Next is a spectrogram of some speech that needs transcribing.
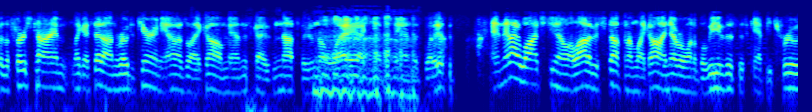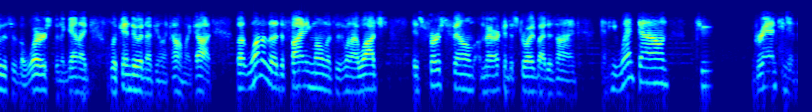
for the first time, like I said, on Road to Tyranny, I was like, oh man, this guy's nuts. There's no way. I can't stand this. What is it? And then I watched, you know, a lot of his stuff, and I'm like, oh, I never want to believe this. This can't be true. This is the worst. And again, I'd look into it, and I'd be like, oh my god. But one of the defining moments is when I watched his first film, America Destroyed by Design, and he went down to Grand Canyon,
